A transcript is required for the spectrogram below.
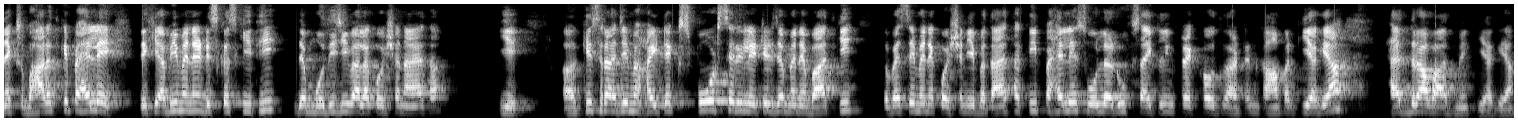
नेक्स्ट भारत के पहले देखिए अभी मैंने डिस्कस की थी जब मोदी जी वाला क्वेश्चन आया था ये आ, किस राज्य में हाईटेक स्पोर्ट्स से रिलेटेड जब मैंने बात की तो वैसे मैंने क्वेश्चन ये बताया था कि पहले सोलर रूफ साइकिलिंग ट्रैक का उद्घाटन कहाँ पर किया गया? हैदराबाद में किया गया।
